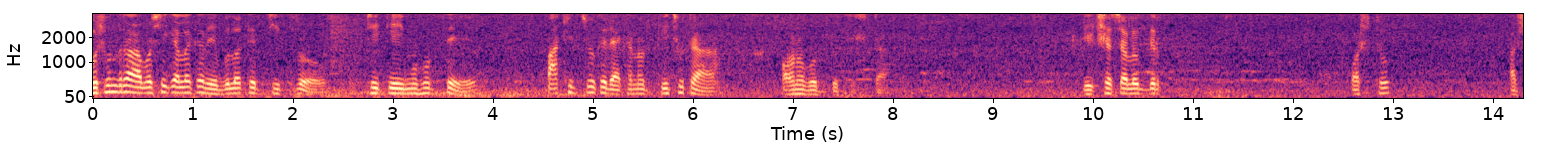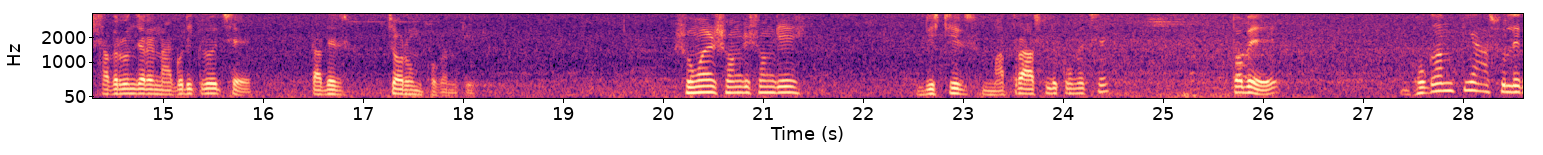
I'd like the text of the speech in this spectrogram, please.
বসুন্ধরা আবাসিক এলাকার এ ব্লকের চিত্র ঠিক এই মুহূর্তে পাখির চোখে দেখানোর কিছুটা অনবদ্য চেষ্টা। রিক্সা চালকদের কষ্ট আর সাধারণ যারা নাগরিক রয়েছে, তাদের চরম ভোগান্তি সময়ের সঙ্গে সঙ্গে বৃষ্টির মাত্রা আসলে কমেছে। তবে ভোগান্তি আসলে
